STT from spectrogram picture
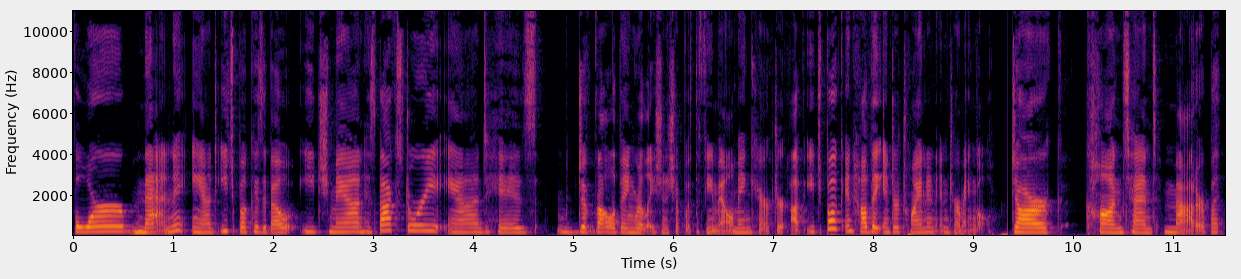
four men, and each book is about each man, his backstory, and his developing relationship with the female main character of each book and how they intertwine and intermingle. Dark, content matter, but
